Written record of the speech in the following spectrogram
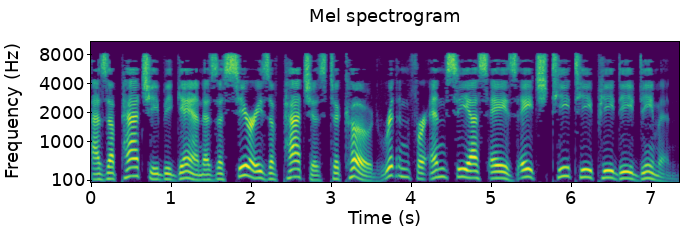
as Apache began as a series of patches to code written for NCSA's HTTPD daemon.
